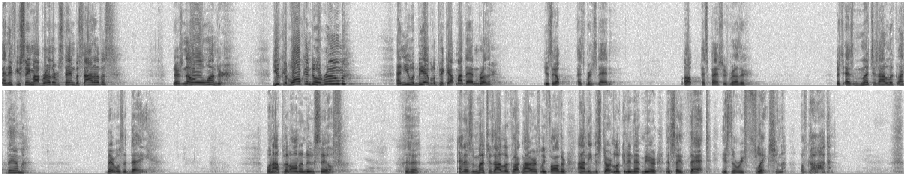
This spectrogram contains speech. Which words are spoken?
And if you see my brother stand beside of us, there's no wonder. You could walk into a room and you would be able to pick out my dad and brother. You'd say, Oh, that's Brent's dad. Oh, that's Pastor's brother. But as much as I look like them, there was a day when I put on a new self. and as much as I look like my earthly father, I need to start looking in that mirror and say, that is the reflection of God.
